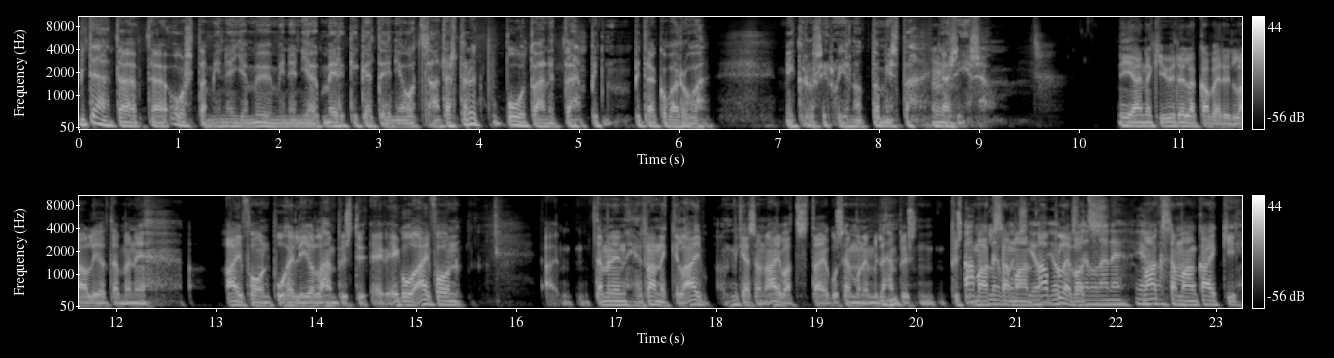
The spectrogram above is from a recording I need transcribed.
Mitähän tämä, tämä ostaminen ja myyminen ja merkkikäteen ja otsaan? Tästä nyt puhutaan, että pitääkö varoa mikrosirujen ottamista hmm. käsiinsä. Niin, ainakin yhdellä kaverilla oli jo tämmöinen iPhone-puhelin, jolla hän pystyi, ei kun iPhone tämmöinen rannekilla, mikä se on, iWatch tai joku semmoinen, millä hän pystyy, pystyy maksamaan, jo, Apple Watch, maksamaan kaikki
